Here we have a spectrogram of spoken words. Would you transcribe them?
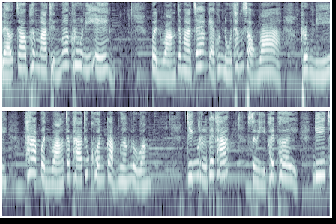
แล้วเจ้าเพิ่งมาถึงเมื่อครู่นี้เอง เปิ่นหวางจะมาแจ้งแก่คุณหนูทั้งสองว่า พรุ่งนี้ถ้าเปิ่นหวางจะพาทุกคนกลับเมืองหลวง จริงหรือเพคะสวีเพยเพยดีใจ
